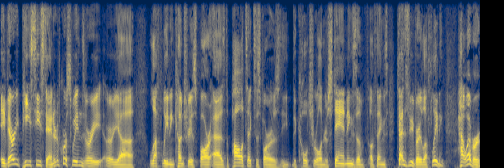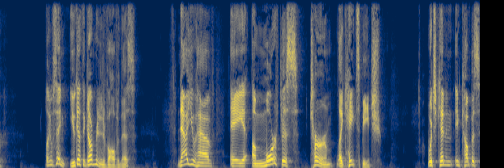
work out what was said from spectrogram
a very PC standard. Of course, Sweden's a very, very uh, left leaning country as far as the politics, as far as the, the cultural understandings of, of things, tends to be very left leaning. However, like I'm saying, you got the government involved in this. Now you have a amorphous term like hate speech, which can encompass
